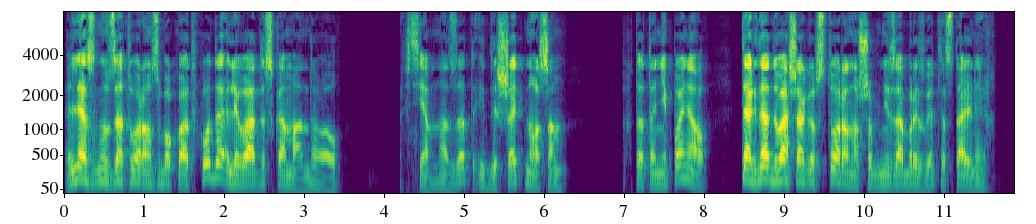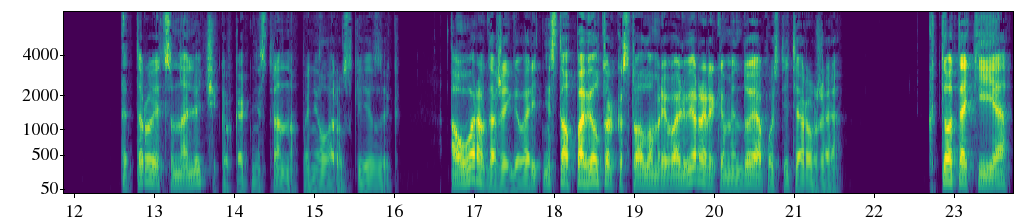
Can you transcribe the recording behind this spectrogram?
Лязгнув затвором сбоку от входа, Левада скомандовал. «Всем назад и дышать носом». «Кто-то не понял? Тогда два шага в сторону, чтобы не забрызгать остальных». Троица налетчиков, как ни странно, поняла русский язык. А Уваров даже и говорить не стал, повел только стволом револьвера, рекомендуя опустить оружие. — Кто такие?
